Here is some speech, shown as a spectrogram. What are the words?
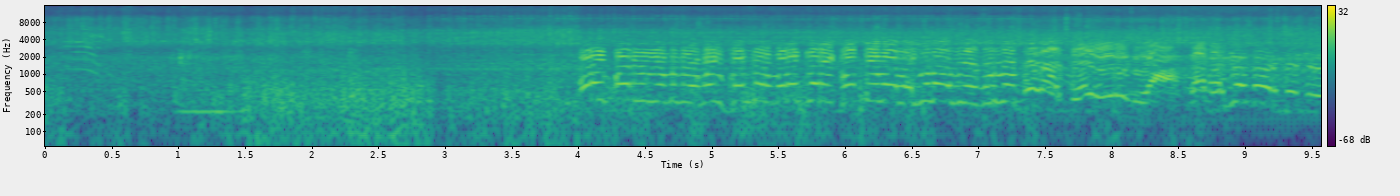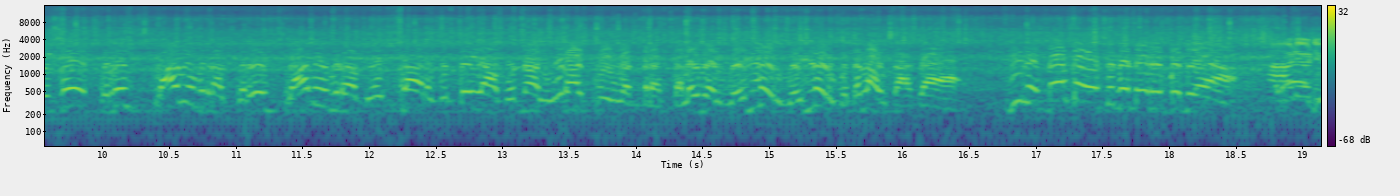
மரக்கரை கோட்டையில் ஐயனாவது முருகப்போனார் area Ayyanar Thiru Samipuram Thiru Samipuram S R Muthaiya முன்னாள் ஊராட்சி மன்ற தலைவர் வெள்ளூர் வெள்ளூர் முதலாவதாக இரண்டாவது வந்து கொண்டிருப்பது ஆடி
